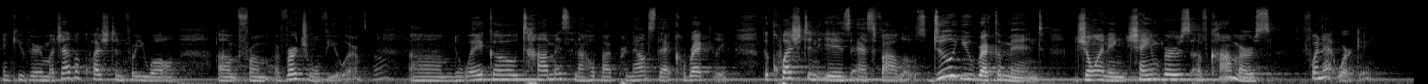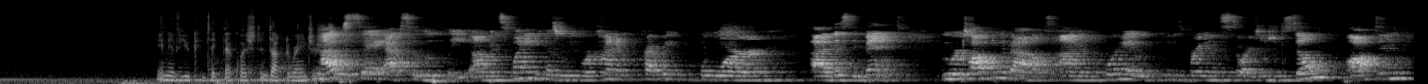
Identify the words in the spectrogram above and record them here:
Thank you very much. I have a question for you all um, from a virtual viewer. Um, Nuego Thomas, and I hope I pronounced that correctly. The question is as follows Do you recommend joining chambers of commerce for networking? Any of you can take that question, Dr. Ranger? I would say absolutely. Um, it's funny because we were kind of prepping for uh, this event, we were talking about, um, Jorge he was bringing this to our attention. So often,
